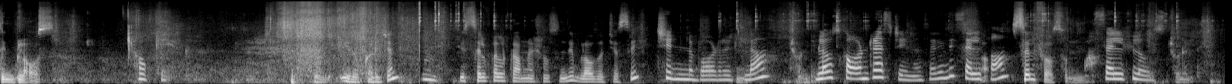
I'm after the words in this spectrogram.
దీని బ్లౌజ్. ఓకే. ఇది ఒక డిజైన్. ఈ సెల్ఫ్ కలర్ కాంబినేషన్ వస్తుంది బ్లౌజ్ వచ్చేసి చిన్న బార్డర్ ఇట్లా. బ్లౌజ్ కాంట్రాస్ట్ అయినా సార్ ఇది? సెల్ఫా సెల్ఫ్ వస్తుంది మా సెల్ఫ్లో చూడండి చూడండి.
